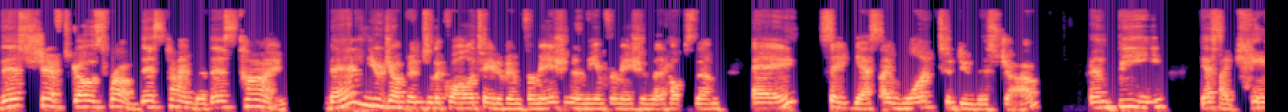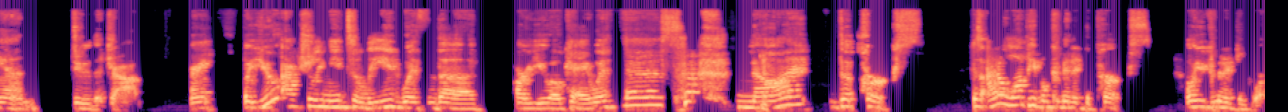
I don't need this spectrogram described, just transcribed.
This shift goes from this time to this time. Then you jump into the qualitative information and the information that helps them A, say, yes, I want to do this job. And B, yes, I can do the job. Right. But you actually need to lead with the, are you okay with this? Not the perks. Because I don't want people committed to perks. oh, you committed to work.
